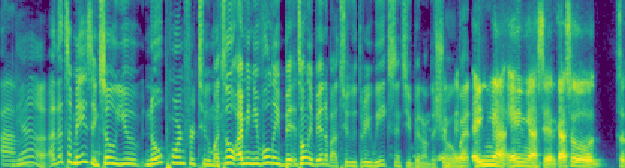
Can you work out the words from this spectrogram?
um, Yeah, uh, that's amazing. So you no porn for two months. So I mean, you've only been it's only been about two three weeks since you've been on the show, but ayun nga, ayun nga, sir. Kaso, sa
